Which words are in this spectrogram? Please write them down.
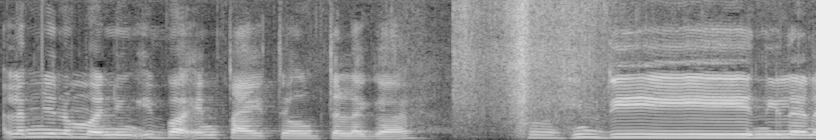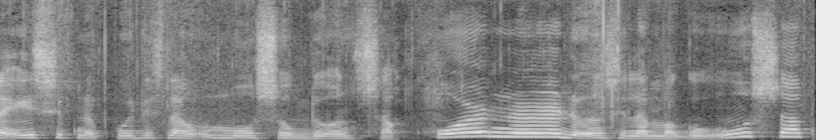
alam niyo naman yung iba entitled talaga. So, hindi nila naisip na pwede silang umusog doon sa corner, doon sila mag-uusap.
